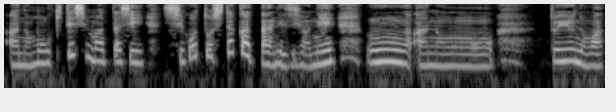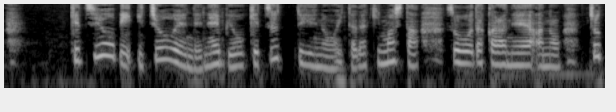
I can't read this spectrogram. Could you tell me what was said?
あの、もう来てしまったし、仕事したかったんですよね。うん、あのー、というのは、月曜日、胃腸炎でね、病欠っていうのをいただきました。そう、だからね、あの、ちょっ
